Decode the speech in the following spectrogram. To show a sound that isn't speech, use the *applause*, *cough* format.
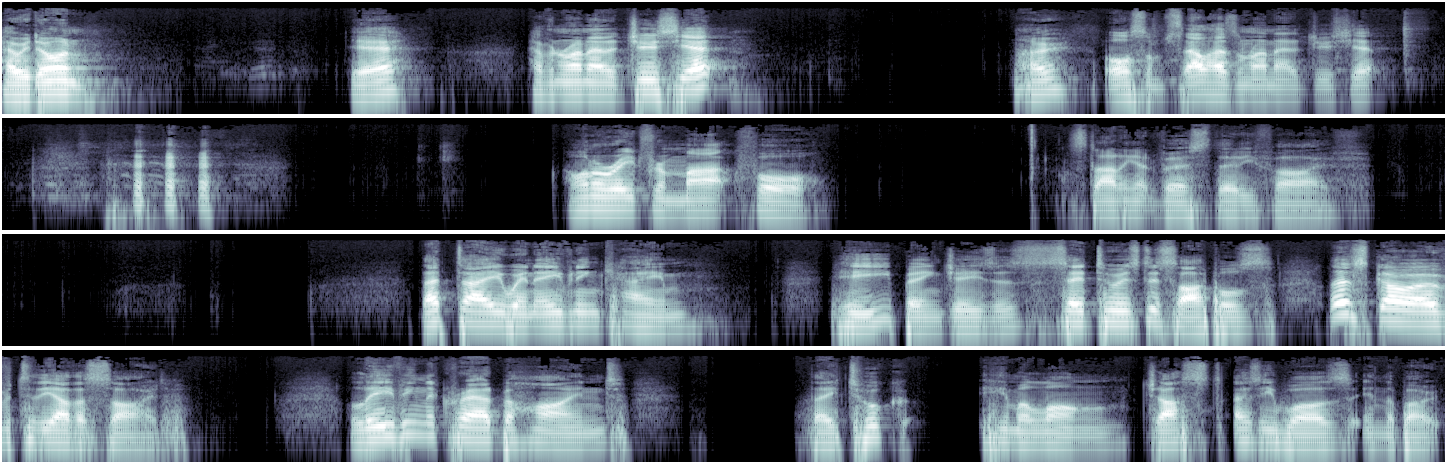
How we doing? Yeah? Haven't run out of juice yet? No? Awesome. Sal hasn't run out of juice yet. *laughs* I want to read from Mark 4, starting at verse 35. That day when evening came, he, being Jesus, said to his disciples, Let us go over to the other side. Leaving the crowd behind, they took him along just as he was in the boat.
